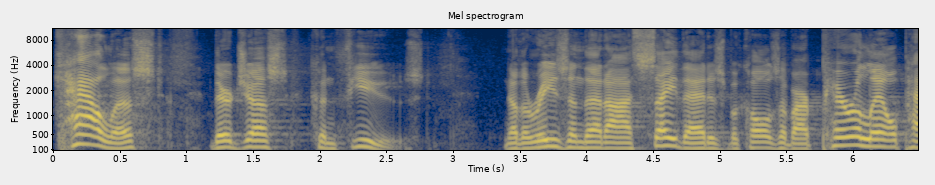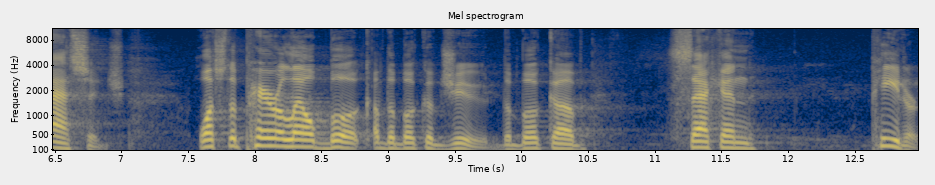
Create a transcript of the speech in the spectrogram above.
calloused, they're just confused. Now, the reason that I say that is because of our parallel passage. What's the parallel book of the book of Jude? The book of Second Peter.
